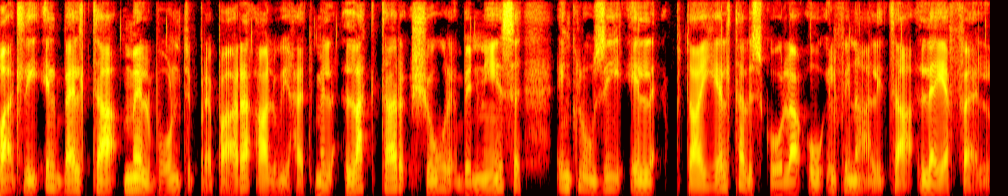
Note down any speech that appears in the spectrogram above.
waqt li l-belt ta' Melbourne tipprepara għal wieħed mill-aktar xhur bin-nies, inklużi l il-btajjel tal-iskola u il-finali ta' l-AFL.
